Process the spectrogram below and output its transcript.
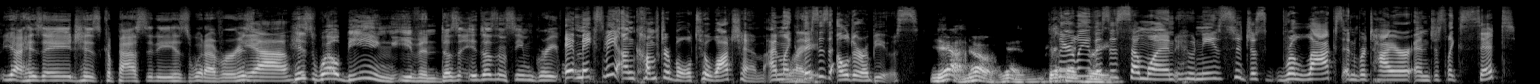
Yeah, his age, his capacity, his whatever, his Yeah. his well being even doesn't. It doesn't seem great. it makes me uncomfortable to watch him. I'm like, Right. this is elder abuse. Yeah, no, yeah. Clearly, agree. this is someone who needs to just relax and retire and just like sit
